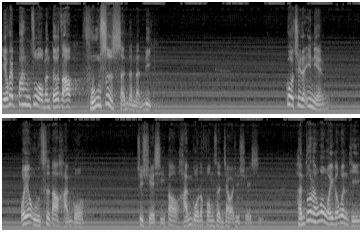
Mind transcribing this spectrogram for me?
也会帮助我们得着服侍神的能力。过去的一年，我有五次到韩国去学习，到韩国的丰盛教会去学习。很多人问我一个问题。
